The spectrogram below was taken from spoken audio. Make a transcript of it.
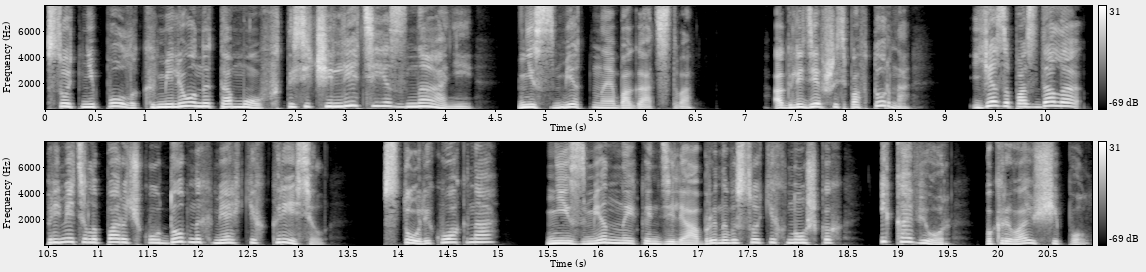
Сотни полок, миллионы томов, тысячелетия знаний, несметное богатство. Оглядевшись повторно, я запоздала, приметила парочку удобных мягких кресел, столик у окна неизменные канделябры на высоких ножках и ковер, покрывающий пол.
